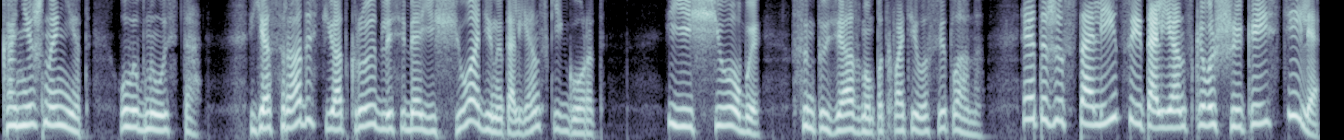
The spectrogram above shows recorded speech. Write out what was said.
«Конечно нет», — улыбнулась та. «Я с радостью открою для себя еще один итальянский город». «Еще бы!» — с энтузиазмом подхватила Светлана. «Это же столица итальянского шика и стиля!»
